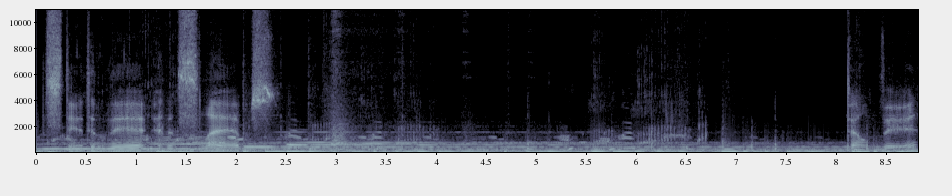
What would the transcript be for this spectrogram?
Right, stair to there, and then slabs. Down there.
